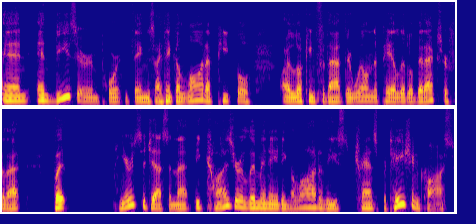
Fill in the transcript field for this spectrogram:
and and these are important things. I think a lot of people are looking for that. They're willing to pay a little bit extra for that, but you're suggesting that because you're eliminating a lot of these transportation costs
